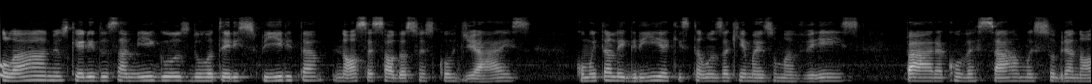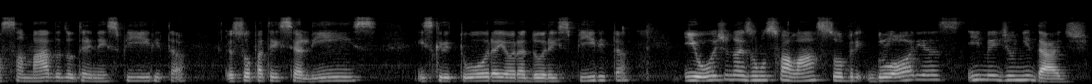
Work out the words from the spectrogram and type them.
Olá, meus queridos amigos do Roteiro Espírita, nossas saudações cordiais. Com muita alegria que estamos aqui mais uma vez para conversarmos sobre a nossa amada doutrina espírita. Eu sou Patrícia Lins, escritora e oradora espírita, e hoje nós vamos falar sobre glórias e mediunidade,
